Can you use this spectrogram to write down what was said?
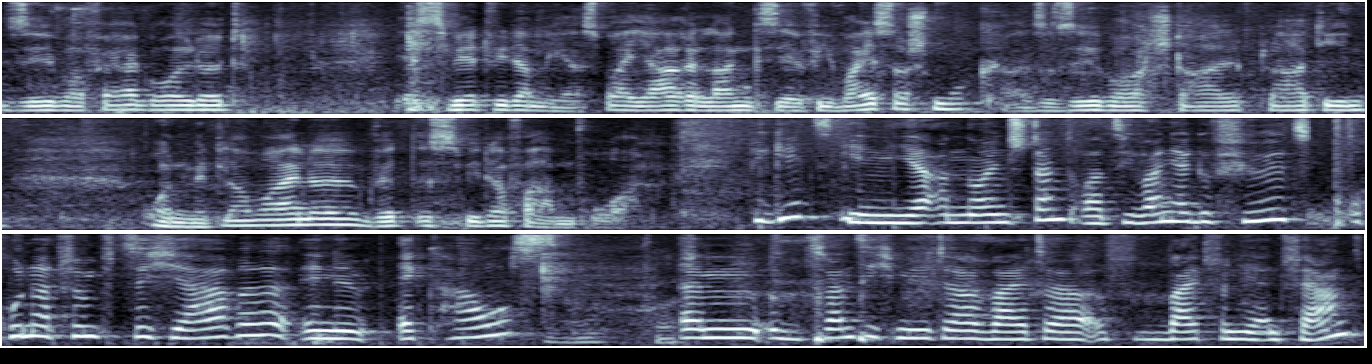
Silber vergoldet. Es wird wieder mehr. Es war jahrelang sehr viel weißer Schmuck, also Silber, Stahl, Platin. Und mittlerweile wird es wieder farbenfroher. Wie geht's Ihnen hier am neuen Standort? Sie waren ja gefühlt 150 Jahre in einem Eckhaus, ähm, 20 Meter weiter weit von hier entfernt.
